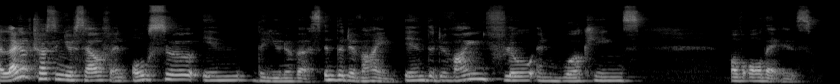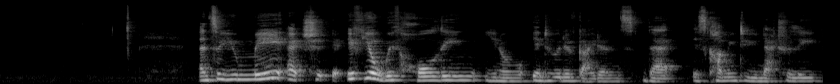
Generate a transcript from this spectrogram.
a lack of trust in yourself and also in the universe, in the divine, in the divine flow and workings of all that is. And so you may actually, if you're withholding, you know, intuitive guidance that is coming to you naturally,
